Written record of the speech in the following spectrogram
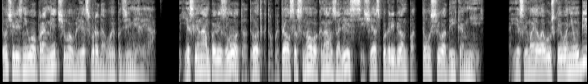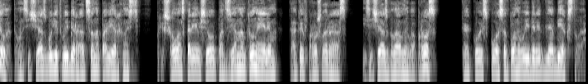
кто через него опрометчиво влез в родовое подземелье. Если нам повезло, то тот, кто пытался снова к нам залезть, сейчас погребен под толще воды и камней. А если моя ловушка его не убила, то он сейчас будет выбираться на поверхность. Пришел он, скорее всего, подземным туннелем, как и в прошлый раз. И сейчас главный вопрос — какой способ он выберет для бегства?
